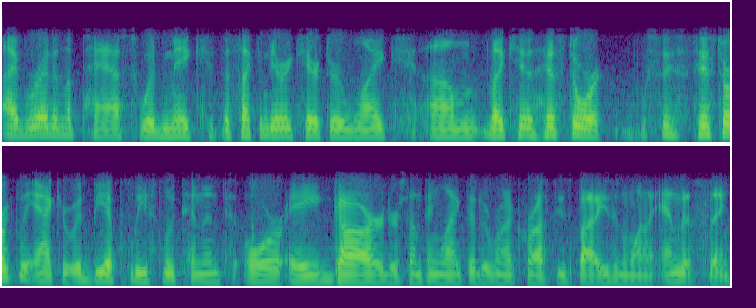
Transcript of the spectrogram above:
I've read in the past would make the secondary character like um like hi- historic historically accurate would be a police lieutenant or a guard or something like that would run across these bodies and want to end this thing.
